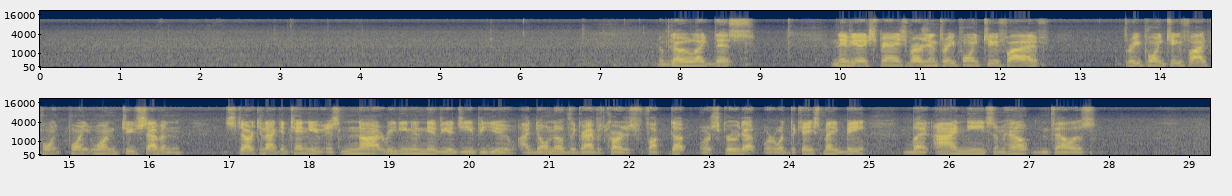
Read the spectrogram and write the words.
It'll go like this. Nvidia Experience version 3.25 3.25.127. Still cannot continue. It's not reading a NVIDIA GPU. I don't know if the graphics card is fucked up or screwed up or what the case may be, but I need some help, fellas.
